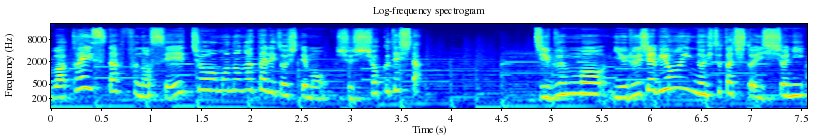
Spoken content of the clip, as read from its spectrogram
若いスタッフの成長物語としても出色でした。自分もゆるじゃ病院の人たちと一緒に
